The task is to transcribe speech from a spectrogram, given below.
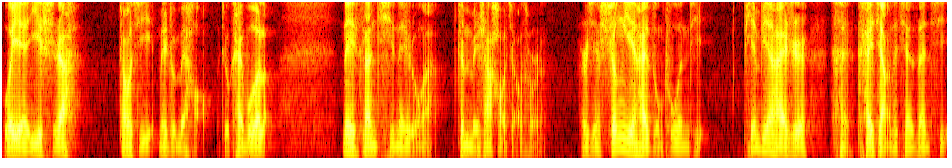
我也一时啊着急没准备好就开播了。那三期内容啊。真没啥好嚼头的，而且声音还总出问题，偏偏还是开讲的前三期，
